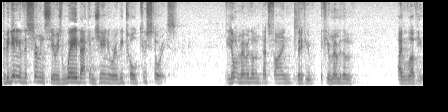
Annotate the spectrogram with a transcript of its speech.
The beginning of this sermon series, way back in January, we told two stories. If you don't remember them, that's fine, but if you, if you remember them, I love you.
